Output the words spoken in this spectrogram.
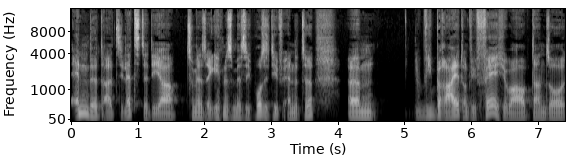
endet als die letzte, die ja zumindest ergebnismäßig positiv endete, ähm, wie bereit und wie fähig überhaupt dann so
